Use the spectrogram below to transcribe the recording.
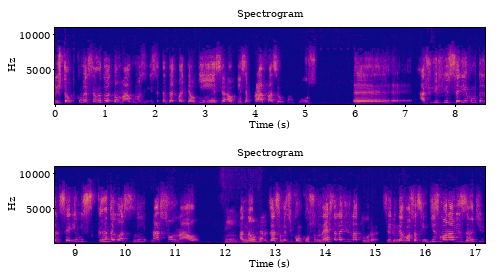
eles estão começando a tomar algumas iniciativas. Tanto é que vai ter audiência, audiência para fazer o concurso. É, acho difícil, seria, como estou dizendo, seria um escândalo assim nacional Sim. a não realização desse concurso nesta legislatura. Seria um negócio assim desmoralizante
